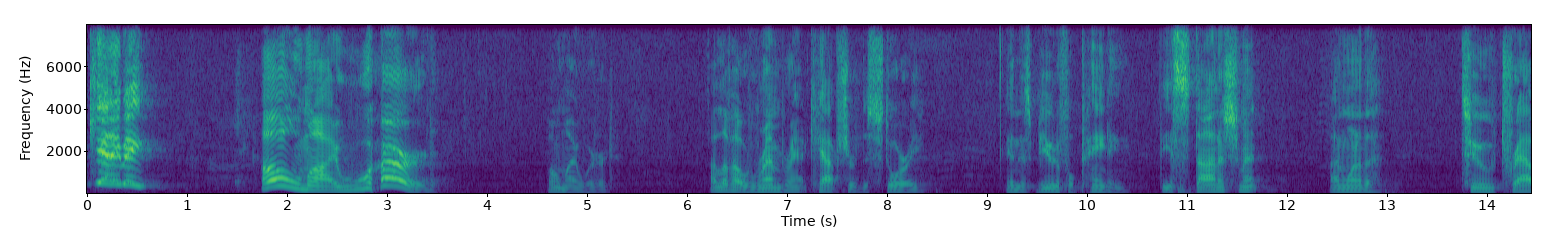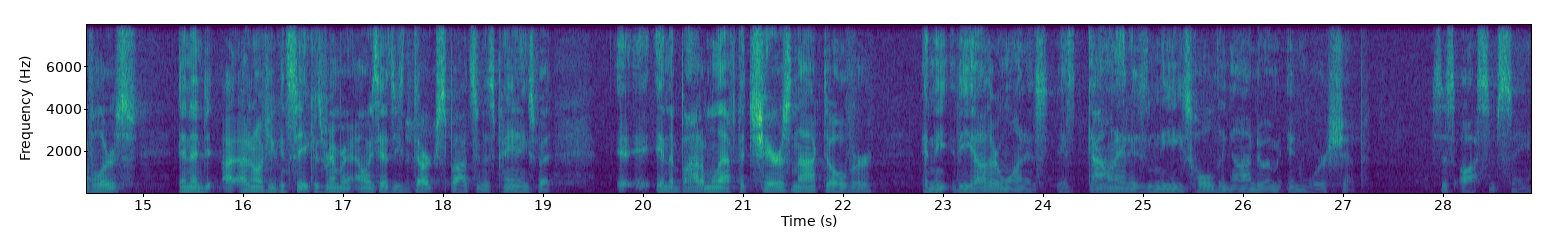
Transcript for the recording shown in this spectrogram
kidding me! Oh my word. Oh my word. I love how Rembrandt captured the story in this beautiful painting. The astonishment on one of the two travelers. And then I don't know if you can see because Rembrandt always has these dark spots in his paintings, but in the bottom left, the chair's knocked over, and the, the other one is, is down at his knees holding on to him in worship. It's this awesome scene.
